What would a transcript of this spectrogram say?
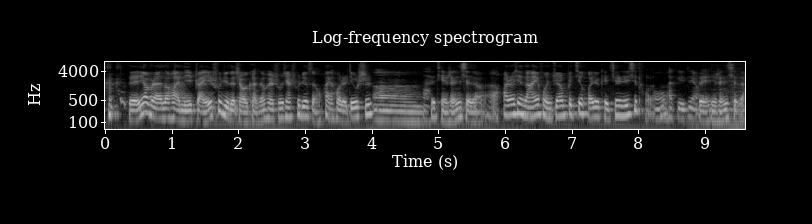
对，要不然的话，你转移数据的时候可能会出现数据损坏或者丢失，嗯，哎也挺神奇的啊。话说现在 iPhone 居然不激活就可以进入系统了，哦，还可以这样。对，挺神奇的。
